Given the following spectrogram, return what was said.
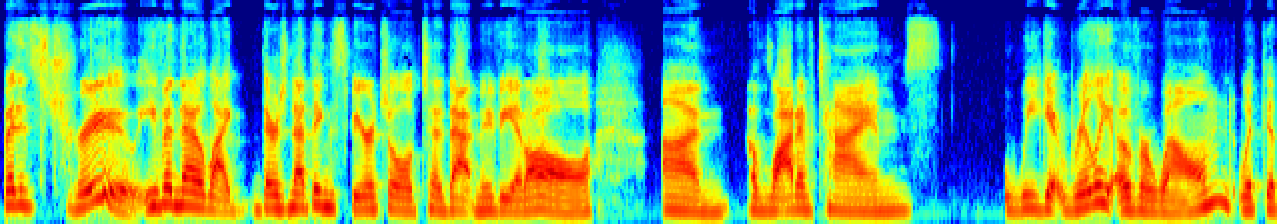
but it's true even though like there's nothing spiritual to that movie at all um a lot of times we get really overwhelmed with the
